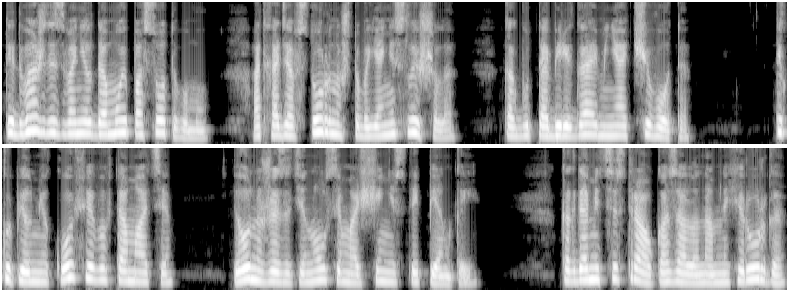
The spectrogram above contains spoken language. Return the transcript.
Ты дважды звонил домой по сотовому, отходя в сторону, чтобы я не слышала как будто оберегая меня от чего-то. Ты купил мне кофе в автомате, и он уже затянулся морщинистой пенкой. Когда медсестра указала нам на хирурга,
